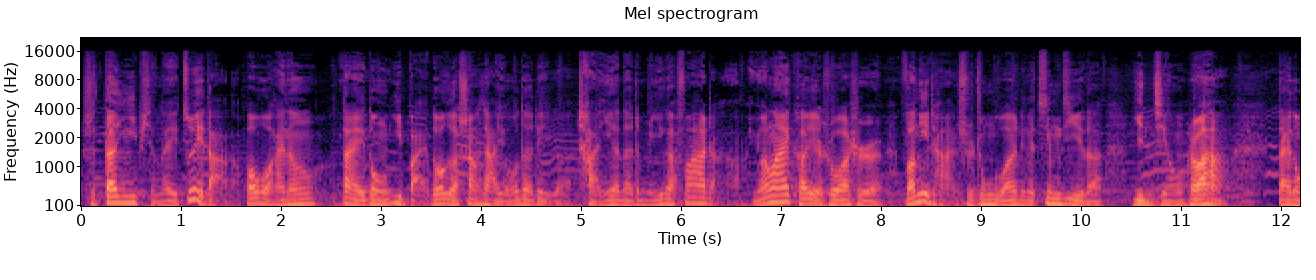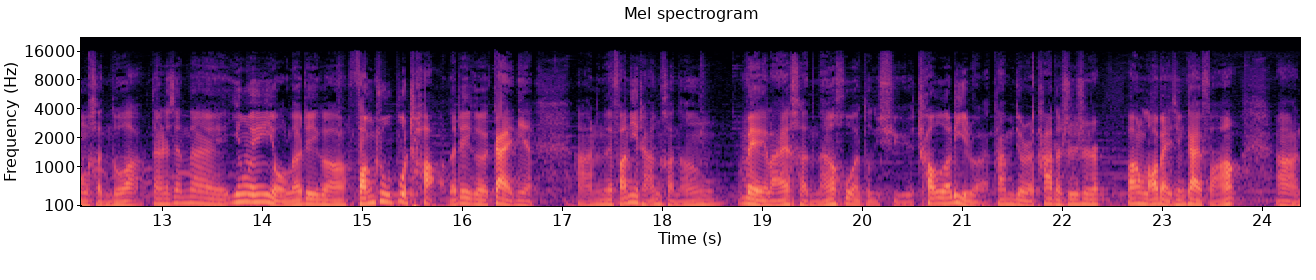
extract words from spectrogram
是单一品类最大的，包括还能。带动一百多个上下游的这个产业的这么一个发展啊，原来可以说是房地产是中国这个经济的引擎，是吧？带动了很多。但是现在因为有了这个“房住不炒”的这个概念啊，那房地产可能未来很难获得取超额利润，他们就是踏踏实实帮老百姓盖房啊，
